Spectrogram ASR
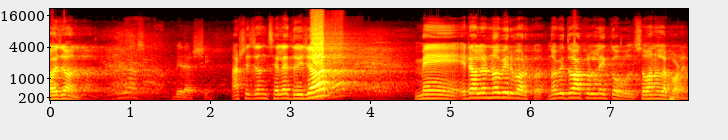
কয়জন? বিরাশি। আশি জন ছেলে, দুইজন মেয়ে। এটা হলো নবীর বরকত। নবী দোয়া করলেই কবুল সোহানাল্লাহ পড়েন।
